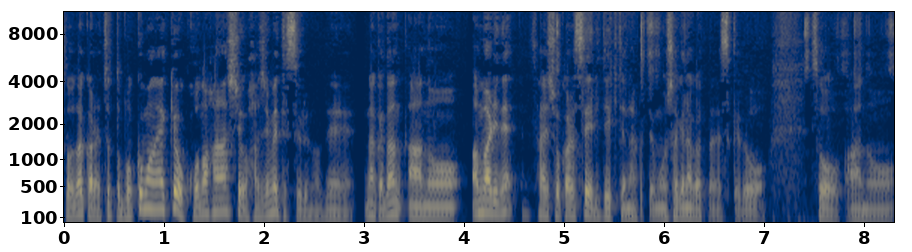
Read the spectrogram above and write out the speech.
そう、だからちょっと僕もね、今日この話を初めてするので、なんかだ、あの、あんまりね、最初から整理できてなくて申し訳なかったですけど、そう、あの、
